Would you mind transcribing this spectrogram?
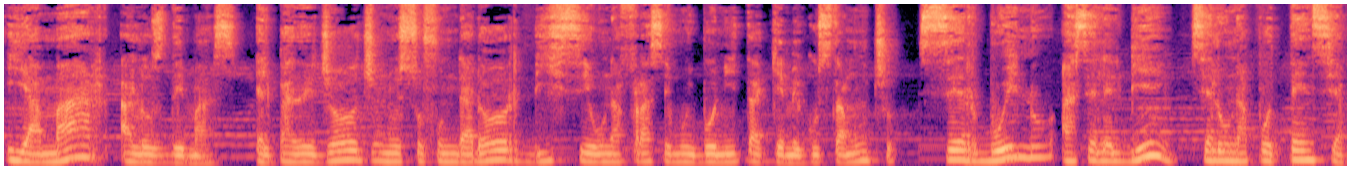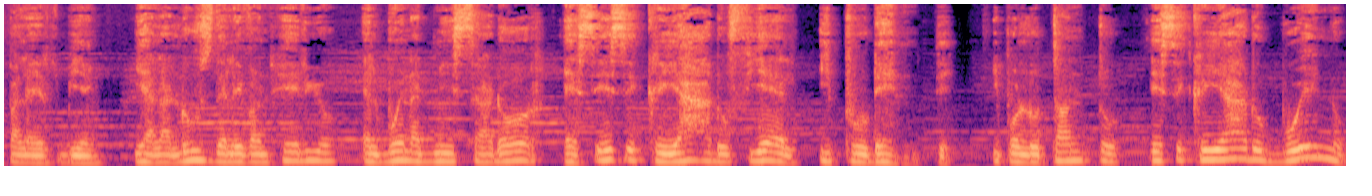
y amar a los demás. El padre George, nuestro fundador, dice una frase muy bonita que me gusta mucho. Ser bueno, hacer el bien, ser una potencia para el bien. Y a la luz del Evangelio, el buen administrador es ese criado fiel y prudente. Y por lo tanto, ese criado bueno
